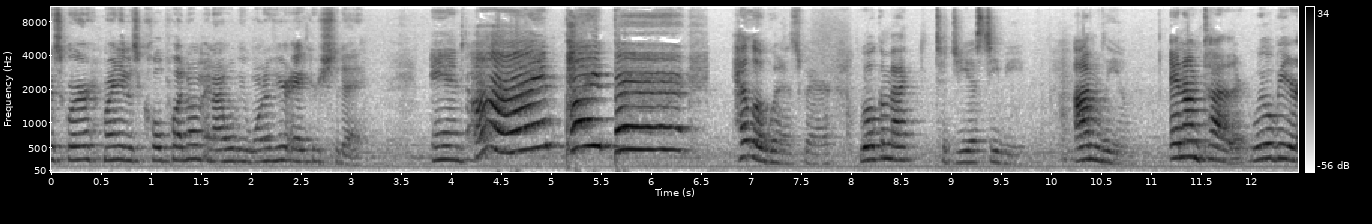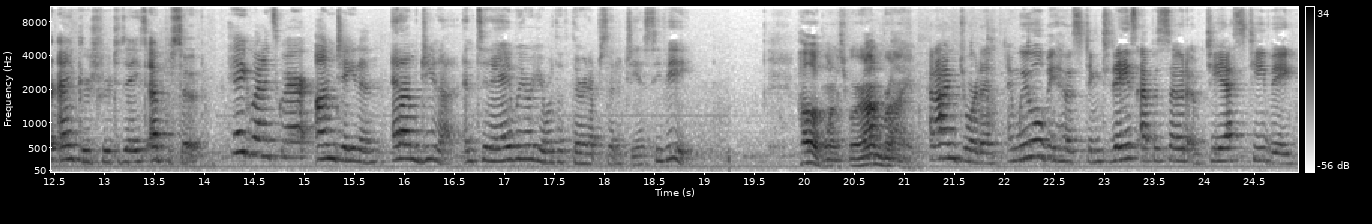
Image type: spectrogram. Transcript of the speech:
Hello, Gwynedd Square. My name is Cole Putnam, and I will be one of your anchors today. And I'm Piper. Hello, Gwynedd Square. Welcome back to GSTV. I'm Liam. And I'm Tyler. We will be your anchors for today's episode. Hey, Gwynedd Square. I'm Jaden. And I'm Gina, and today we are here with the third episode of GSTV. Hello, Gwynedd Square. I'm Brian. And I'm Jordan, and we will be hosting today's episode of GSTV.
